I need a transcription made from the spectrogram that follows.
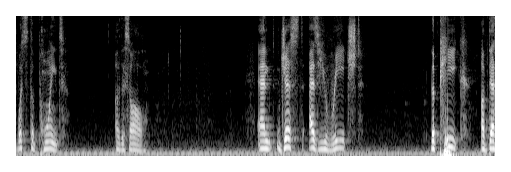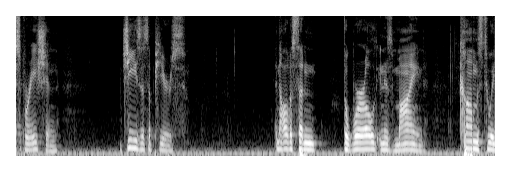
What's the point of this all? And just as he reached the peak of desperation, Jesus appears. And all of a sudden, the world in his mind comes to a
